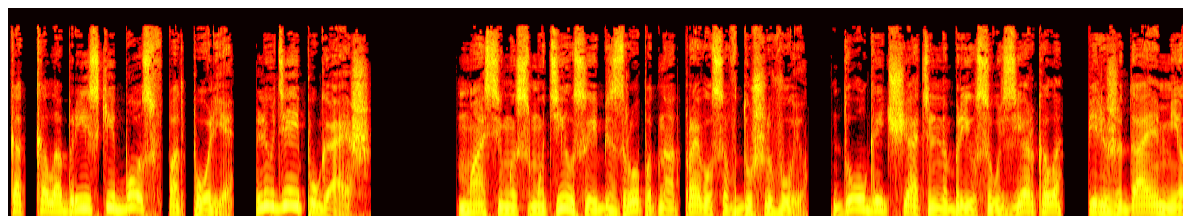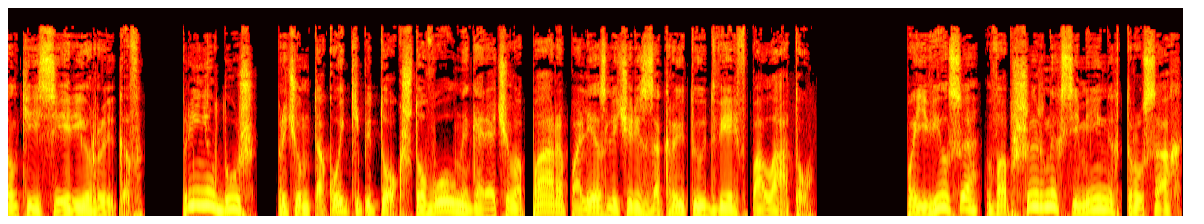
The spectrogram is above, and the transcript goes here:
как калабрийский босс в подполье. Людей пугаешь». Массимо смутился и безропотно отправился в душевую. Долго и тщательно брился у зеркала, пережидая мелкие серии рыгов. Принял душ, причем такой кипяток, что волны горячего пара полезли через закрытую дверь в палату. Появился в обширных семейных трусах,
